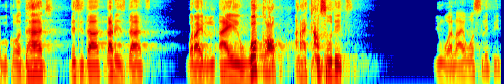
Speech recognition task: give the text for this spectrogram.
She will call dad, this is that, that is that. But I, I woke up and I canceled it. Meanwhile, I was sleeping.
